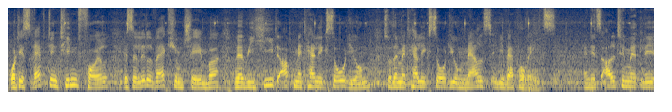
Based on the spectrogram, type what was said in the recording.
What is wrapped in tinfoil is a little vacuum chamber where we heat up metallic sodium so the metallic sodium melts and evaporates. And it's ultimately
